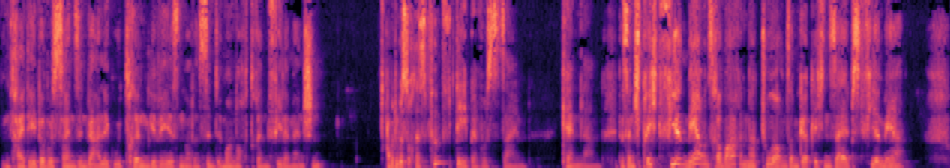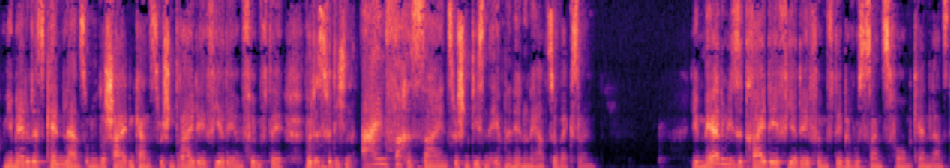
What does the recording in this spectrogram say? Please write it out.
Im 3D-Bewusstsein sind wir alle gut drin gewesen oder sind immer noch drin, viele Menschen. Aber du wirst auch das 5D-Bewusstsein kennenlernen. Das entspricht viel mehr unserer wahren Natur, unserem göttlichen Selbst, viel mehr. Und je mehr du das kennenlernst und unterscheiden kannst zwischen 3D, 4D und 5D, wird es für dich ein einfaches sein, zwischen diesen Ebenen hin und her zu wechseln. Je mehr du diese 3D, 4D, 5D Bewusstseinsform kennenlernst,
